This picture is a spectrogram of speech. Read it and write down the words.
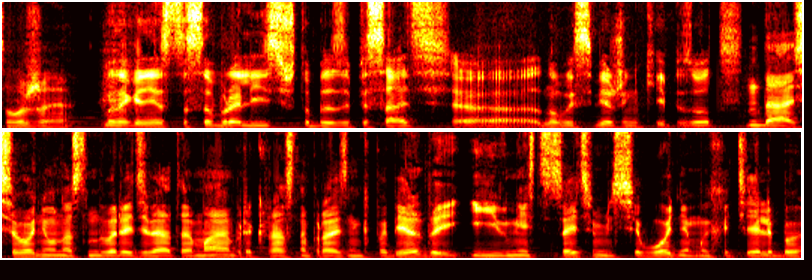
тоже. Мы наконец-то собрались, чтобы записать э, новый свеженький эпизод. Да, сегодня у нас на дворе 9 мая, прекрасный праздник Победы. И вместе с этим сегодня мы хотели бы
